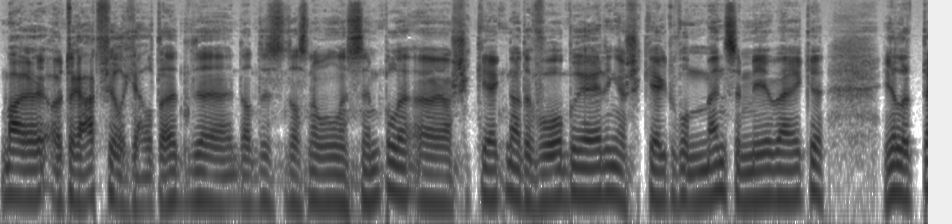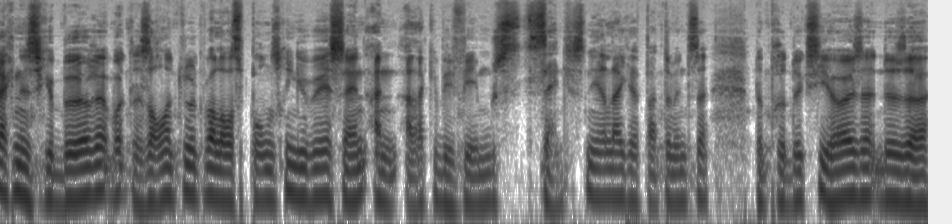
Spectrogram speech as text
Maar eh, uiteraard veel geld. Hè. De- dat, is, dat is nog wel een simpele. Eh, als je kijkt naar de voorbereiding, als je kijkt hoeveel mensen meewerken, hele technische gebeuren. want Er zal natuurlijk wel wat sponsoring geweest zijn. En elke BV moest centjes neerleggen, maar tenminste de productiehuizen. Dus, eh, eh,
